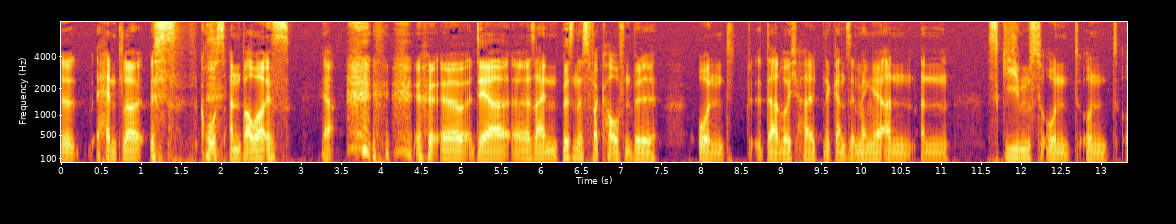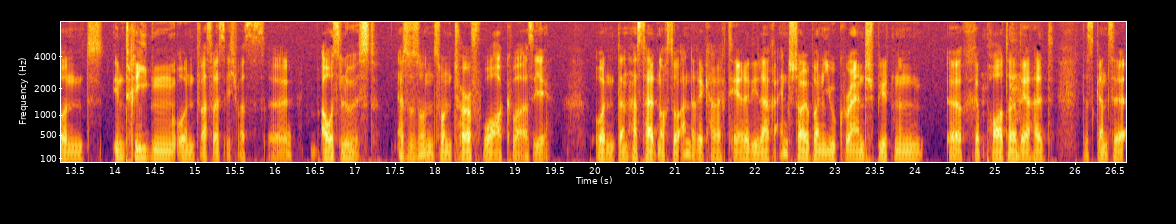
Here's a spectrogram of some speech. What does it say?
äh, ist, Großanbauer ist. Ja. äh, der äh, sein Business verkaufen will und dadurch halt eine ganze Menge an, an Schemes und, und, und Intrigen und was weiß ich was äh, auslöst. Also so ein, so ein Turf War quasi. Und dann hast du halt noch so andere Charaktere, die da reinstolpern. Hugh Grant spielt einen äh, Reporter, der halt das Ganze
